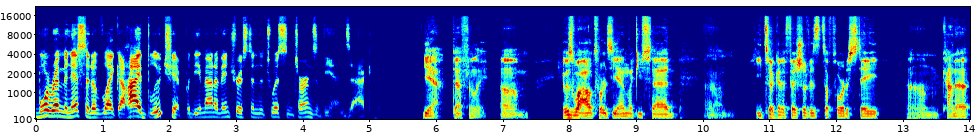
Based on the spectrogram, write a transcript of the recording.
more reminiscent of like a high blue chip with the amount of interest and the twists and turns at the end, Zach. Yeah, definitely. Um, it was wild towards the end, like you said. Um, he took an official visit to Florida State, um, kind of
